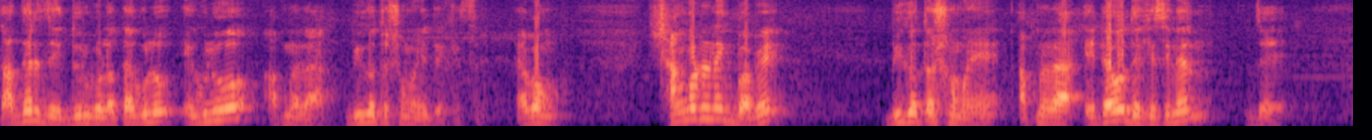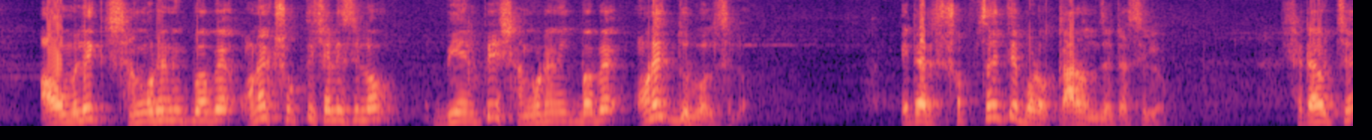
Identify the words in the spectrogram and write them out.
তাদের যে দুর্বলতাগুলো, এগুলোও আপনারা বিগত সময়ে দেখেছেন এবং সাংগঠনিকভাবে বিগত সময়ে আপনারা এটাও দেখেছিলেন যে আওয়ামী লীগ সাংগঠনিকভাবে অনেক শক্তিশালী ছিল, বিএনপি সাংগঠনিকভাবে অনেক দুর্বল ছিল। এটার সবচাইতে বড় কারণ যেটা ছিল, সেটা হচ্ছে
